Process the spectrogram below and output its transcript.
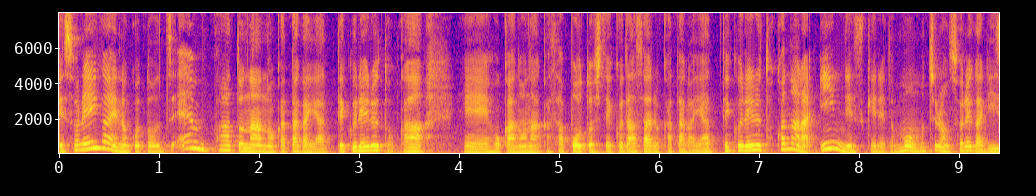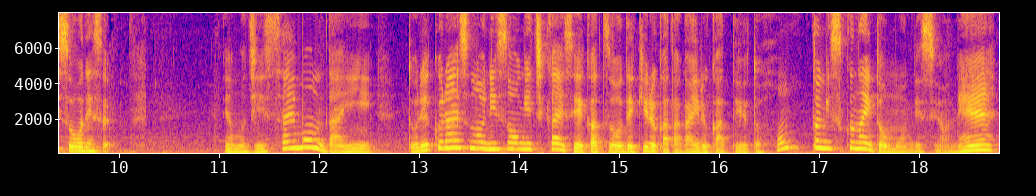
でそれ以外のことを全部パートナーの方がやってくれるとか、えー、他のなんかサポートしてくださる方がやってくれるとかならいいんですけれどももちろんそれが理想です。でも実際問題どれくらいその理想に近い生活をできる方がいるかっていうと本当に少ないと思うんですよね。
